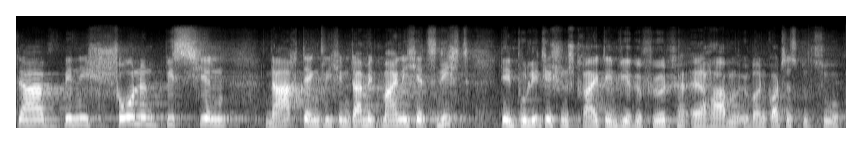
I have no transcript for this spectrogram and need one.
da bin ich schon ein bisschen nachdenklich. Und damit meine ich jetzt nicht den politischen Streit, den wir geführt äh, haben über einen Gottesbezug,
